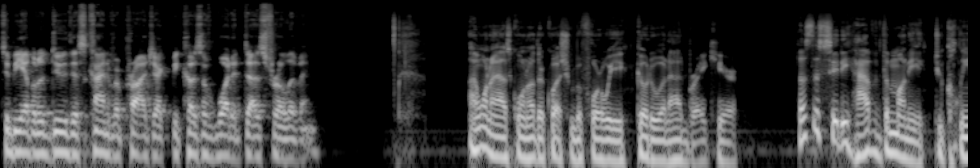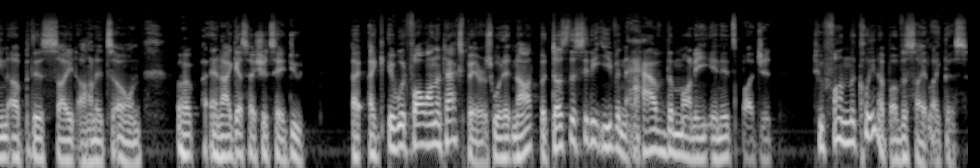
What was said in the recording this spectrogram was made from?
to be able to do this kind of a project because of what it does for a living. I want to ask one other question before we go to an ad break here. Does the city have the money to clean up this site on its own? Uh, and I guess I should say, do I, I, it would fall on the taxpayers, would it not? But does the city even have the money in its budget to fund the cleanup of a site like this?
